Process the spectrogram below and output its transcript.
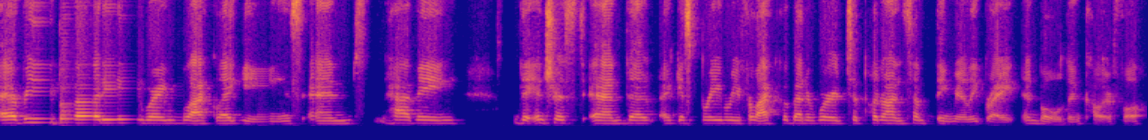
everybody wearing black leggings and having the interest and the, I guess, bravery, for lack of a better word, to put on something really bright and bold and colorful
